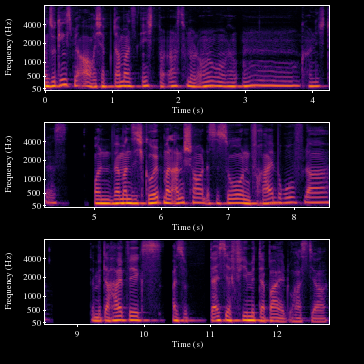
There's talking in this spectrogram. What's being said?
Und so ging es mir auch. Ich habe damals echt bei 800 Euro, oh, kann ich das? Und wenn man sich Gulp mal anschaut, das ist so ein Freiberufler, damit er halbwegs, also da ist ja viel mit dabei. Du hast ja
